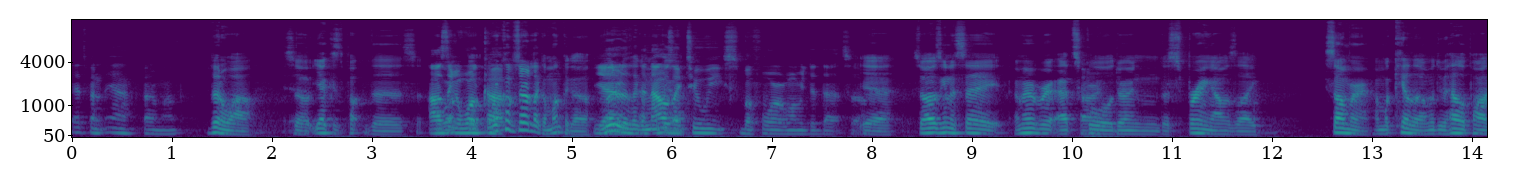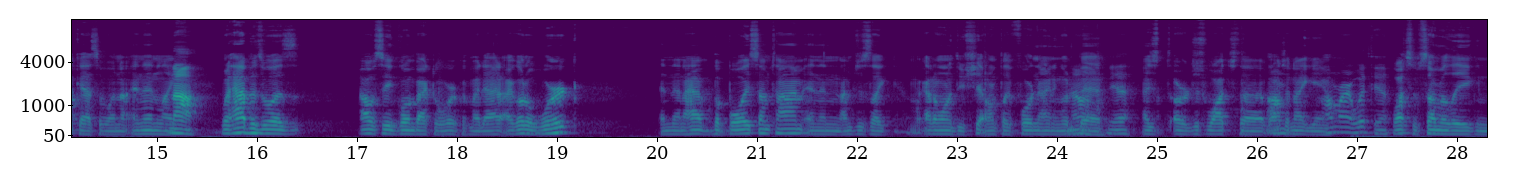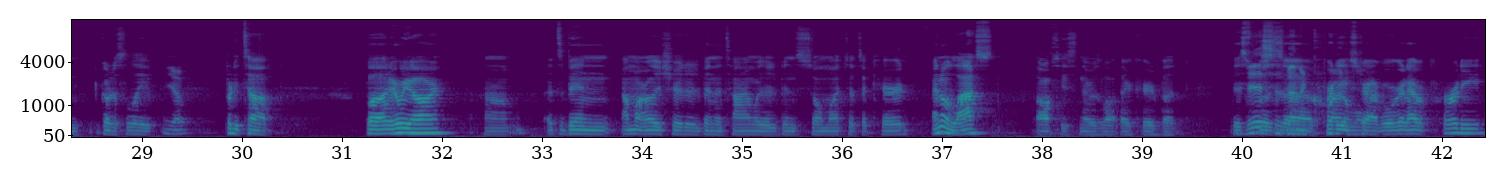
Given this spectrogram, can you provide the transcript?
It's been yeah, about a month. It's been a while. So, yeah, because the. I was thinking World Cup. World Cup started like a month ago. Yeah, Literally like a and that was ago. like two weeks before when we did that. So Yeah. So I was gonna say, I remember at school during the spring, I was like, "Summer, I'm gonna kill it. I'm gonna do a hella podcasts and whatnot." And then like, nah, what happens was, obviously going back to work with my dad. I go to work, and then I have the boys sometime, and then I'm just like, I'm like, I don't want to do shit. I want to play Fortnite and go to no, bed. yeah. I just or just watch the watch I'm, a night game, I'm right with you. watch some summer league, and go to sleep. Yep. Pretty tough. But here we are. Um, it's been. I'm not really sure. There's been a time where there's been so much that's occurred. I know last offseason there was a lot that occurred, but this, This was has been uh, pretty extravagant. We're gonna have a pretty,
